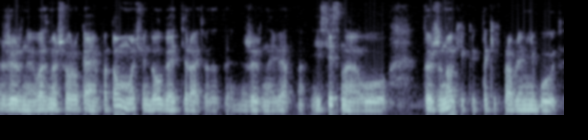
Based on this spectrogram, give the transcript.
жирную, возьмешь его руками, потом очень долго оттирать вот это жирное вятно. Естественно, у той же Nokia таких проблем не будет.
